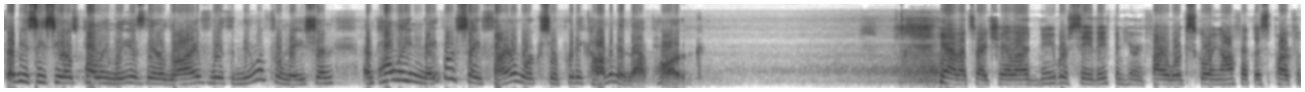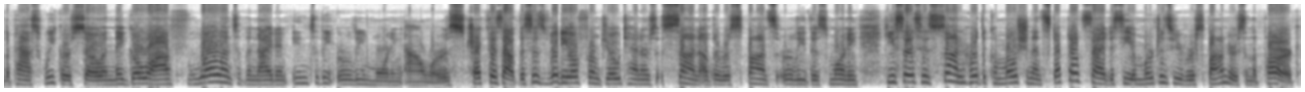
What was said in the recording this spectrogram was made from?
WCCO's Pauline Lee is there live with new information. And Pauline, neighbors say fireworks are pretty common in that park. Yeah, that's right, Shayla. Neighbors say they've been hearing fireworks going off at this park for the past week or so, and they go off well into the night and into the early morning hours. Check this out. This is video from Joe Tanner's son of the response early this morning. He says his son heard the commotion and stepped outside to see emergency responders in the park.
